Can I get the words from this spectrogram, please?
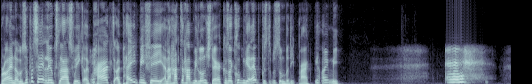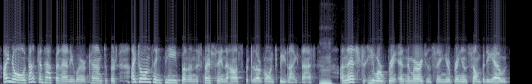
Brian, I was up at St. Luke's last week. I parked, I paid me fee, and I had to have my lunch there because I couldn't get out because there was somebody parked behind me. Uh, I know that can happen anywhere, can't it? But I don't think people, and especially in the hospital, are going to be like that. Hmm. Unless you were bring, an emergency and you're bringing somebody out,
